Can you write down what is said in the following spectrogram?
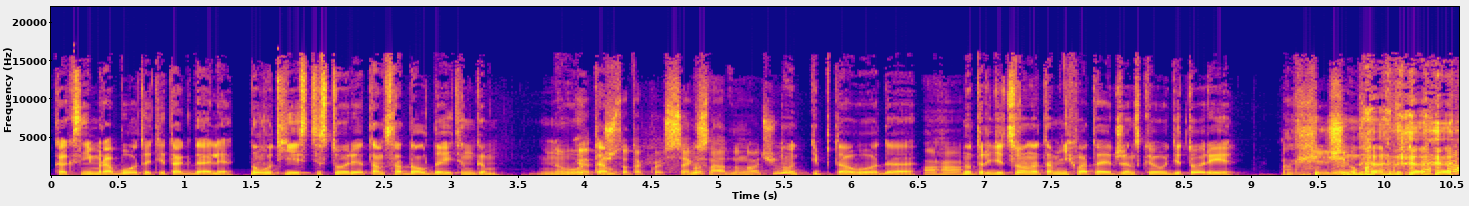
как с ним работать и так далее. Ну, вот есть история там с адалт-дейтингом. Ну, вот, Это там, что такое, секс ну, на одну ночь? Ну, типа того, да. Ага. Но традиционно там не хватает женской аудитории. Еще. Да, да.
